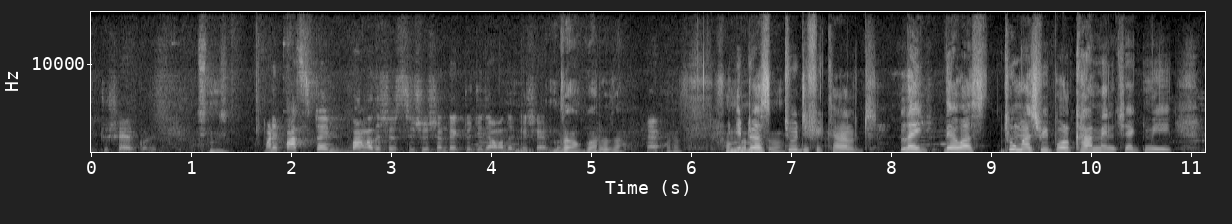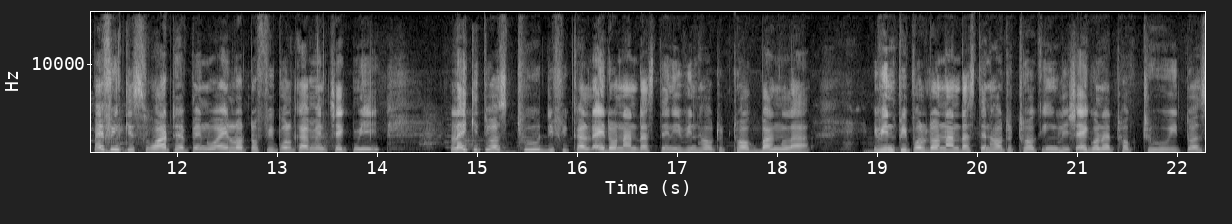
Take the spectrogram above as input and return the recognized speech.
একটু শেয়ার করেন। মানে ফার্স্ট টাইম বাংলাদেশের সিচুয়েশনটা একটু যদি আমাদেরকে শেয়ার যাও ঘরে যাও হ্যাঁ সুন্দর was too difficult. Like there was too much people come and check me. My think is what happened? Why a lot of people come and check me? Like it was too difficult. I don't understand even how to talk Bangla. Even people don't understand how to talk English. I gonna talk to who it was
